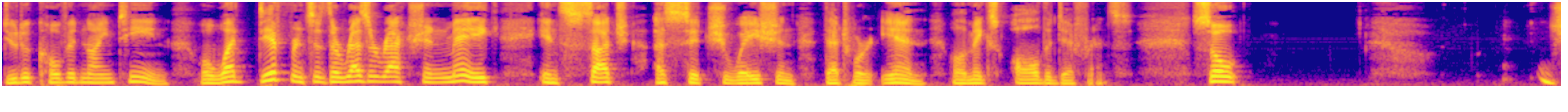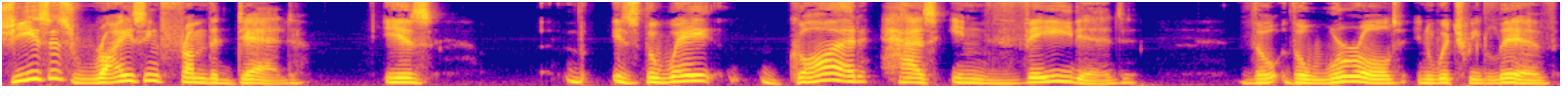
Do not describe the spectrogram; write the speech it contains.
due to COVID 19. Well, what difference does the resurrection make in such a situation that we're in? Well, it makes all the difference. So, Jesus rising from the dead is, is the way God has invaded the, the world in which we live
